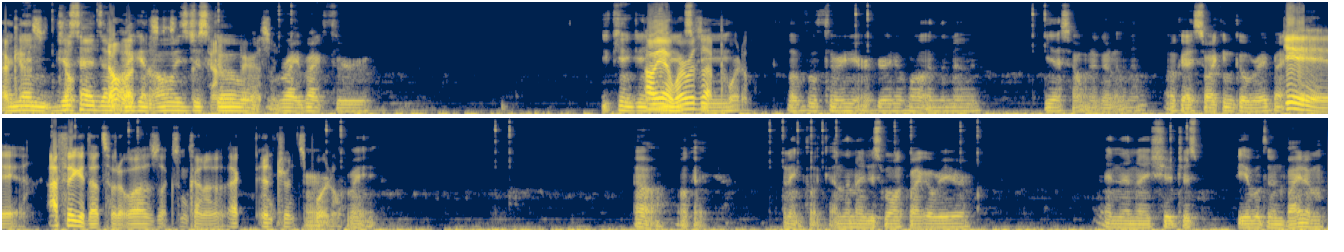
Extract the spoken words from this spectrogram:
and then so just heads up, I can always just go right back through. You can't get Oh yeah, where was that portal? Level 3 or greater while in the node. Yes, I want to go to the node. Okay, so I can go right back. Yeah, I figured that's what it was, like some kind of entrance Or- portal. Wait. Oh, okay. I didn't click. And then I just walk back over here. And then I should just be able to invite him.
